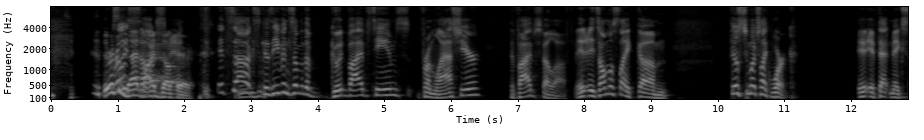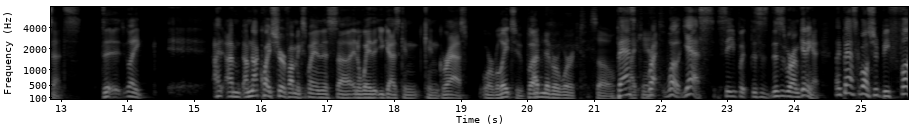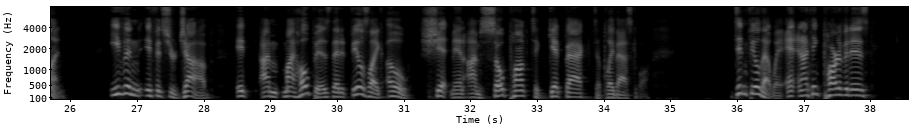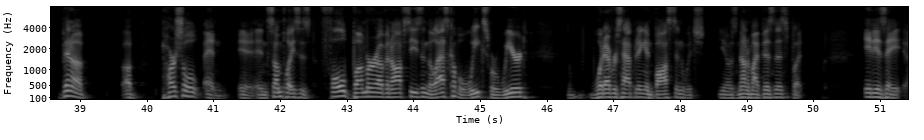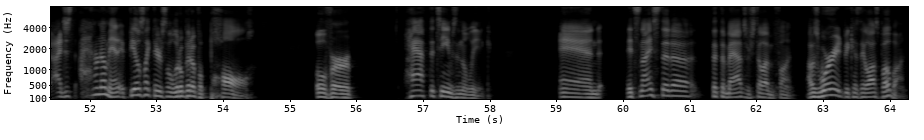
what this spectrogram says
there are some bad sucks, vibes out there it sucks because even some of the good vibes teams from last year, the vibes fell off. It, it's almost like um feels too much like work, if that makes sense. Like I, I'm I'm not quite sure if I'm explaining this uh, in a way that you guys can can grasp or relate to, but I've never worked, so I can't. right? Well, yes. See, but this is this is where I'm getting at. Like basketball should be fun, even if it's your job. It. I'm. My hope is that it feels like, oh shit, man, I'm so pumped to get back to play basketball. Didn't feel that way, and, and I think part of it is been a a partial and in some places full bummer of an off season. The last couple weeks were weird. Whatever's happening in Boston, which you know is none of my business, but it is a I just I don't know, man. It feels like there's a little bit of a pall over half the teams in the league. And it's nice that uh that the Mavs are still having fun. I was worried because they lost Boban.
